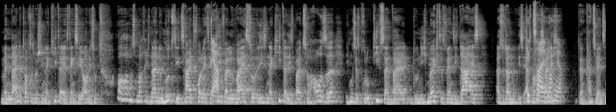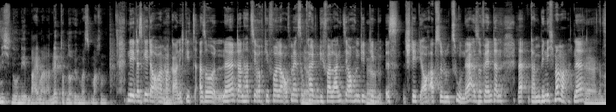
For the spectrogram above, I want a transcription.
wenn deine Tochter zum Beispiel in der Kita ist, denkst du dir auch nicht so, oh, was mache ich? Nein, du nutzt die Zeit voll effektiv, ja. weil du weißt, so, sie ist in der Kita, sie ist bald zu Hause, ich muss jetzt produktiv sein, weil du nicht möchtest, wenn sie da ist, also dann ist erstmal wahrscheinlich, noch, ja dann kannst du jetzt nicht nur nebenbei mal am Laptop noch irgendwas machen. Nee, das geht auch einfach ja. gar nicht. Die, also, ne, dann hat sie auch die volle Aufmerksamkeit ja. und die verlangt sie auch und die, ja. die ist, steht ihr auch absolut zu, ne? Also wenn dann, na, dann bin ich Mama, ne? Ja, genau.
